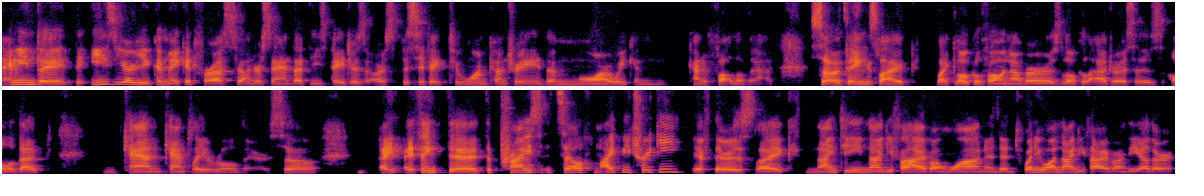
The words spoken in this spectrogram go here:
I mean, the, the easier you can make it for us to understand that these pages are specific to one country, the more we can kind of follow that. So things like, like local phone numbers, local addresses, all of that can can play a role there. So I, I think the, the price itself might be tricky if there's like 19.95 on one and then 21.95 on the other.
